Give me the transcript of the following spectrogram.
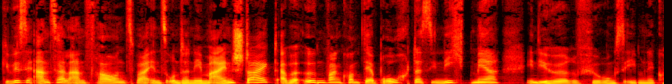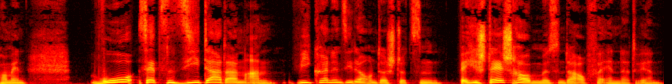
gewisse Anzahl an Frauen zwar ins Unternehmen einsteigt, aber irgendwann kommt der Bruch, dass sie nicht mehr in die höhere Führungsebene kommen. Wo setzen Sie da dann an? Wie können Sie da unterstützen? Welche Stellschrauben müssen da auch verändert werden?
